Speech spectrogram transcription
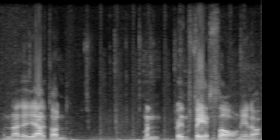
มันน่าจะยากตอนมันเป็นเฟสสองนี่แหละ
